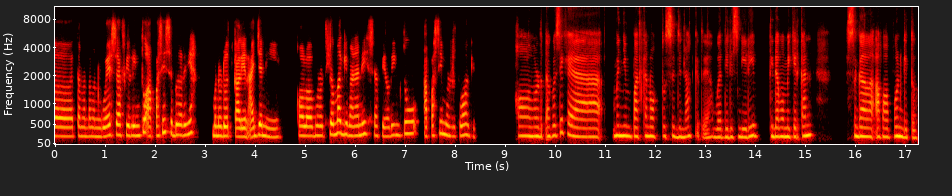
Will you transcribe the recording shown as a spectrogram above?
uh, teman-teman gue self healing tuh apa sih sebenarnya menurut kalian aja nih. Kalau menurut Hilma gimana nih self healing tuh apa sih menurut lo gitu? Kalau menurut aku sih kayak menyempatkan waktu sejenak gitu ya buat diri sendiri tidak memikirkan segala apa pun gitu.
